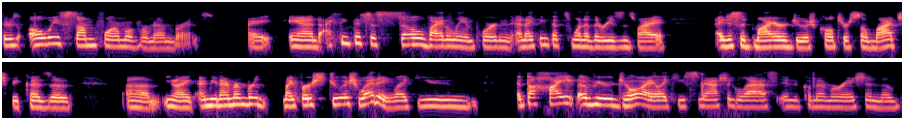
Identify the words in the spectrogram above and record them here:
there's always some form of remembrance right and i think that's just so vitally important and i think that's one of the reasons why i just admire jewish culture so much because of um, you know I, I mean i remember my first jewish wedding like you at the height of your joy, like you smash a glass in commemoration of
